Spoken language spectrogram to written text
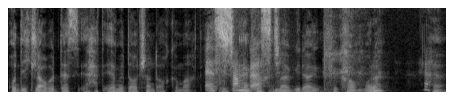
Und ich glaube, das hat er mit Deutschland auch gemacht. Er ist einfach Stammgast. immer wieder gekommen, oder? ja.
